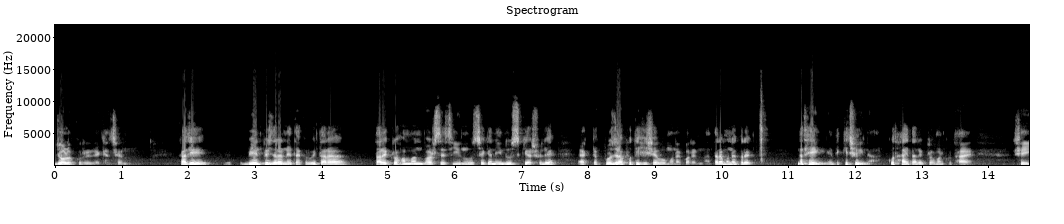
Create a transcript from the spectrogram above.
জড়ো করে রেখেছেন। কাজে বিএনপি যারা নেতাকর্মী, তারা তারেক রহমান ভার্সেস ইউনুস, সেখানে ইউনুসকে আসলে একটা প্রজাপতি হিসেবে মনে করেন না। তারা মনে করে নাথিং এটা কিছুই না। কোথায় তারেক রহমান? কোথায় সেই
